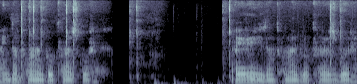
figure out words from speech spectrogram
I don't wanna go to Ashbury. I really don't wanna go to Ashbury.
